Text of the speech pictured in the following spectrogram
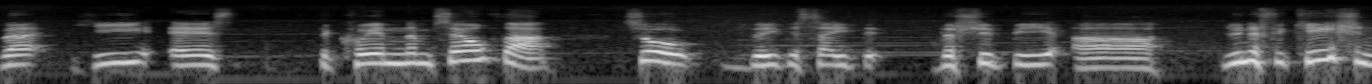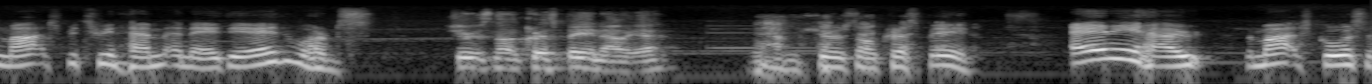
that he is declaring himself that. So they decide that there should be a unification match between him and Eddie Edwards. Sure, it's not Chris Bey now, yeah. I'm sure it's not Chris Bey. Anyhow, the match goes.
